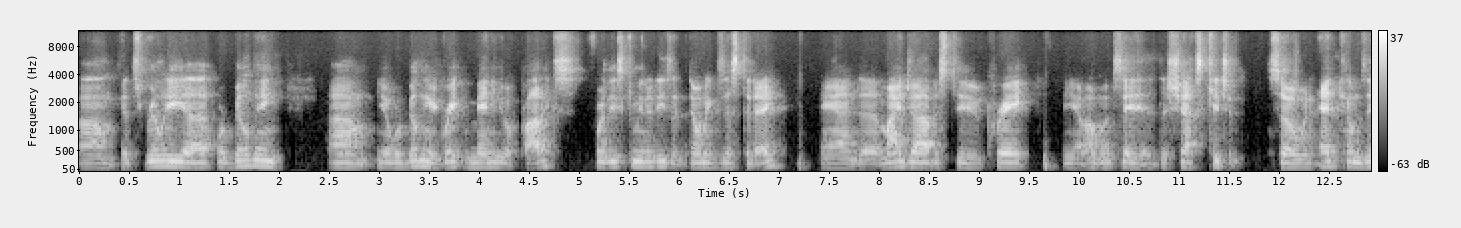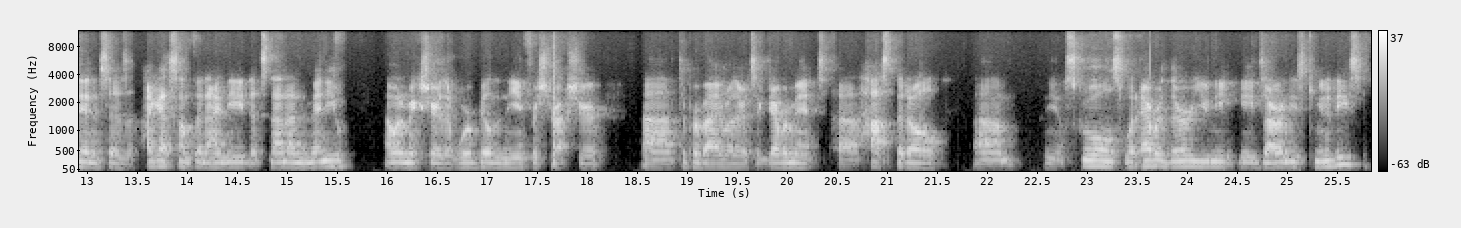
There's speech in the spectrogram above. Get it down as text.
Um, it's really, uh, we're building, um, you know, we're building a great menu of products for these communities that don't exist today. And uh, my job is to create, you know, I'm going to say the chef's kitchen. So when Ed comes in and says, I got something I need that's not on the menu, I want to make sure that we're building the infrastructure uh, to provide, whether it's a government, uh, hospital, um, you know, schools, whatever their unique needs are in these communities,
